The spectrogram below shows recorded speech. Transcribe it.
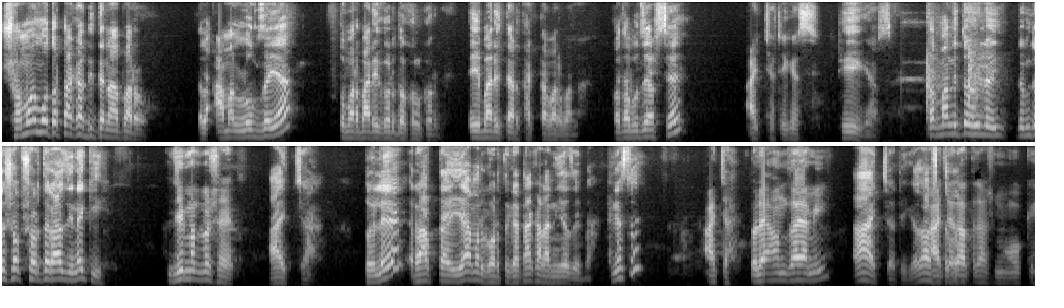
সময় মতো টাকা দিতে না পারো তাহলে আমার লোক যাইয়া তোমার বাড়িঘর দখল করবে। এই বাড়িতে আর থাকতে পারবা না। কথা বুঝে আসছে? আচ্ছা ঠিক আছে। ঠিক আছে। তার মানে তো হইলই তুমি তো সব শর্তে রাজি নাকি? জি মাদবর সাহেব। আচ্ছা। তাহলে রাত আইয়া আমার ঘর থেকে টাকাটা নিয়ে যাইবা ঠিক আছে? আচ্ছা তাহলে এখন যাই আমি। আচ্ছা ঠিক আছে আচ্ছা। রাত্রে আসব ওকে।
